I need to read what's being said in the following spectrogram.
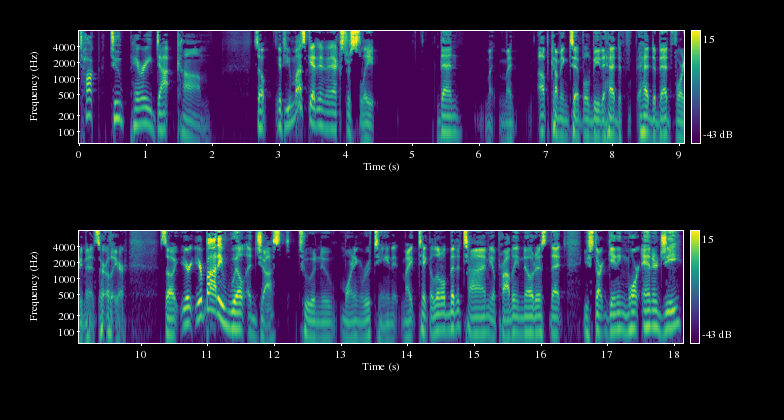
talktoperry.com. So if you must get in an extra sleep, then my, my upcoming tip will be to head to head to bed 40 minutes earlier. So your your body will adjust to a new morning routine. It might take a little bit of time. You'll probably notice that you start gaining more energy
